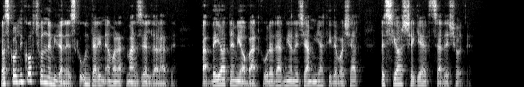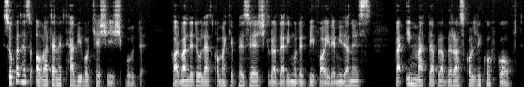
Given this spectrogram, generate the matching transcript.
راسکولنیکوف چون نمی‌دانست که اون در این عمارت منزل دارد و به یاد نمی آورد که او را در میان جمعیت دیده باشد بسیار شگفت زده شد. صحبت از آوردن طبیب و کشیش بود. کارمند دولت کمک پزشک را در این مورد بیفایده می‌دانست و این مطلب را به راسکولنیکوف گفت.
